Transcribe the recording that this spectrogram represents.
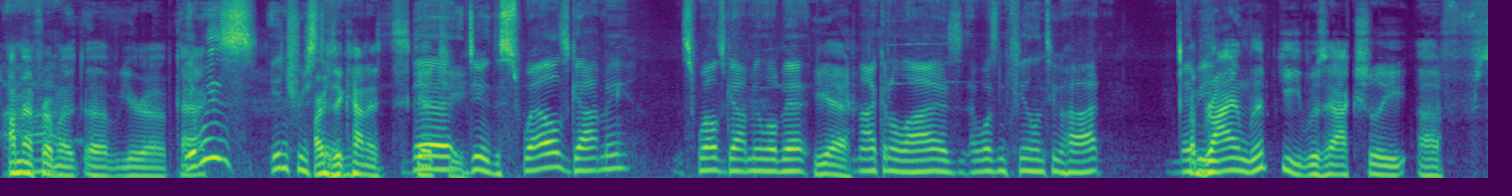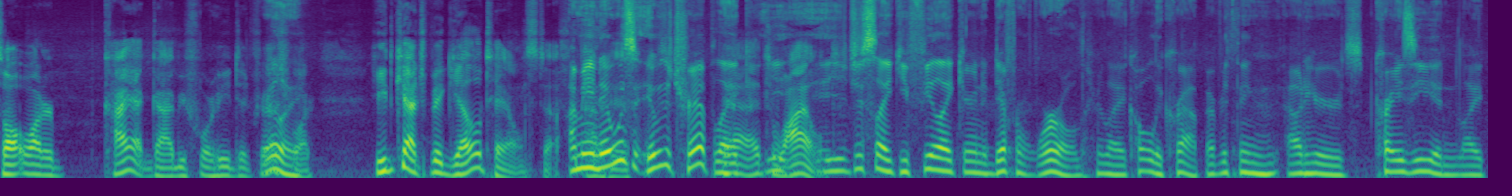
I meant from a uh, your uh, kayak. It was interesting. Or is it kind of The- sketchy? dude, the swells got me. Swells got me a little bit. Yeah. I'm Not gonna lie, I was- I wasn't feeling too hot. Uh, Maybe Brian Lipke was actually a saltwater kayak guy before he did Really? freshwater. He'd catch big yellowtail and stuff. I mean, it was it was a trip. Like, Yeah, it's you, wild. You just like you feel like you're in a different world. You're like, holy crap, everything out here is crazy, and like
